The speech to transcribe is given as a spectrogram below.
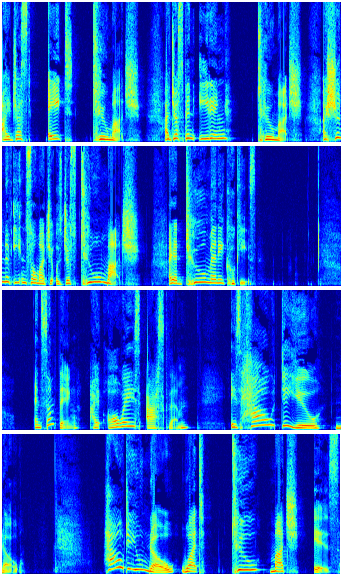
I just ate too much. I've just been eating too much. I shouldn't have eaten so much. It was just too much. I had too many cookies. And something I always ask them is how do you know? How do you know what too much is?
